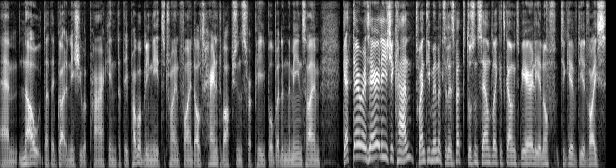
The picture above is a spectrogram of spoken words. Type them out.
um, know that they've got an issue with parking, that they probably need to try and find alternative options for people. But in the meantime, get there as early as you can. 20 minutes, Elizabeth. Doesn't sound like it's going to be early enough to give the advice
